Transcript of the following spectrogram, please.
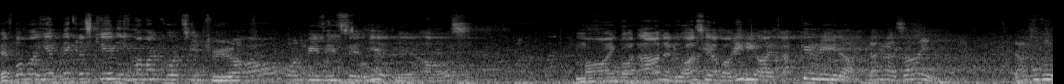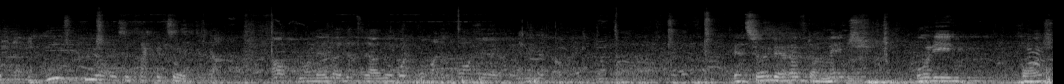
Jetzt wollen wir hier einen Blick riskieren. Ich mach mal kurz die Tür auf. Und wie sieht's denn hier aus? Mein Gott, Arne, du hast hier aber richtig einen abgeledert. Kann das sein? Da hast du die Guttür aus dem Sack gezogen. Ja. Auch Monelva sitzt ja so unten um eine Porsche. Jetzt hören wir öfter, Mensch, Bulli, Porsche,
